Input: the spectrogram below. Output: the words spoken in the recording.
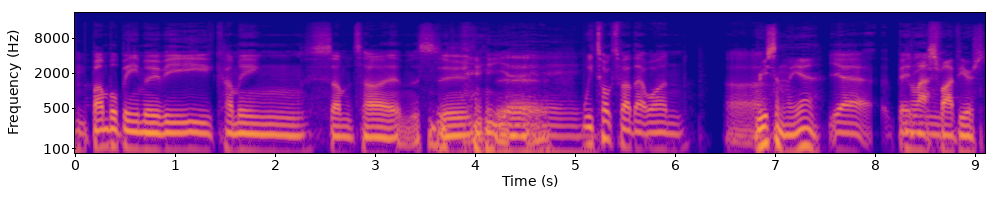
Bumblebee movie coming sometime soon. yeah, Uh, we talked about that one. Uh, recently yeah yeah, in the last five years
